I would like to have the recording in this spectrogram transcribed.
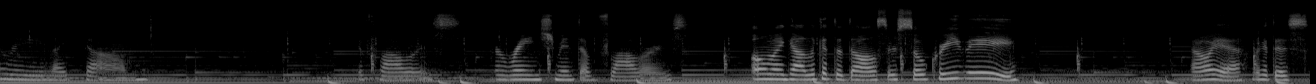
I really like the um the flowers arrangement of flowers. Oh my god, look at the dolls. They're so creepy. Oh yeah, look at this.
